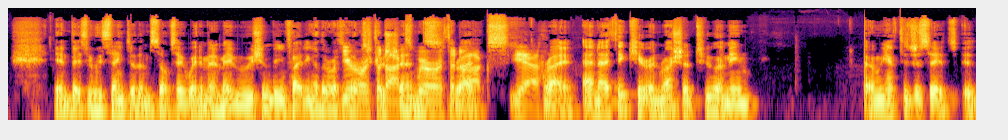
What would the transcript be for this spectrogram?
in basically saying to themselves, hey, wait a minute, maybe we shouldn't be fighting other Orthodox You're Orthodox, Christians. we're Orthodox. Right. Yeah. Right. And I think here in Russia, too, I mean, and we have to just say it's it,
